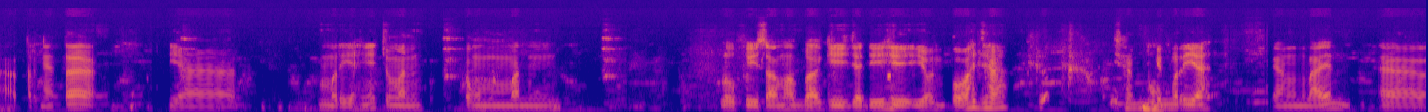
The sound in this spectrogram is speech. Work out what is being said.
Nah, ternyata ya meriahnya cuman pengumuman Luffy sama Bagi jadi Yonko aja yang bikin meriah. Yang lain eh,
